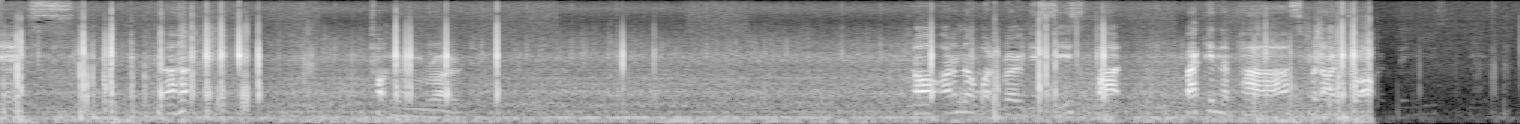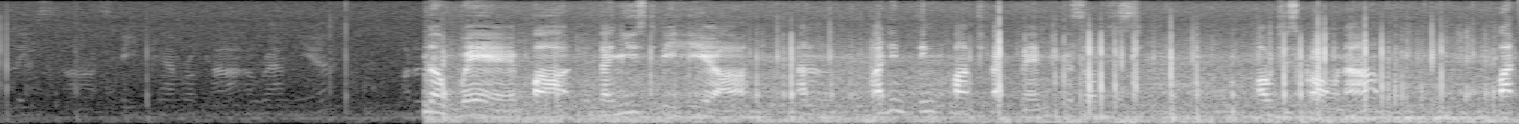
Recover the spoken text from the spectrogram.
yes. Tottenham Road. Oh, I don't know what road this is, but back in the past when I drove, there used to be a uh, speed camera car around here. I don't know where, but they used to be here, and I didn't think much back then because I was just, I was just growing up. But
